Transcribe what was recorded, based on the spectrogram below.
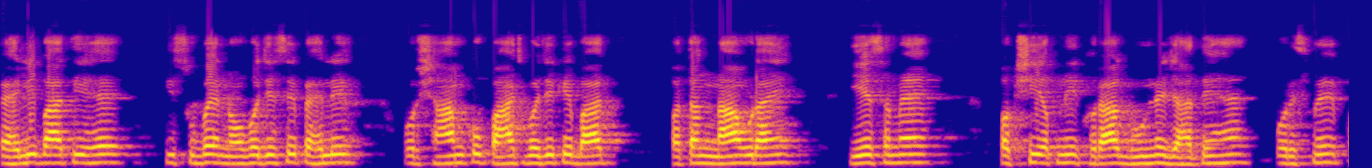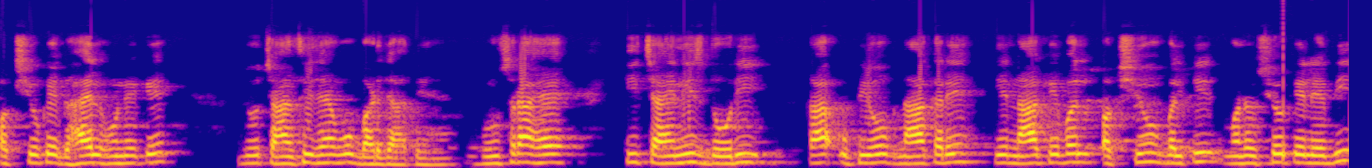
पहली बात यह है कि सुबह नौ बजे से पहले और शाम को पाँच बजे के बाद पतंग ना उड़ाएँ। ये समय पक्षी अपनी खुराक ढूँढने जाते हैं और इसमें पक्षियों के घायल होने के जो चांसेस हैं वो बढ़ जाते हैं। दूसरा है कि चाइनीज़ डोरी का उपयोग ना करें। ये ना केवल पक्षियों बल्कि मनुष्यों के लिए भी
